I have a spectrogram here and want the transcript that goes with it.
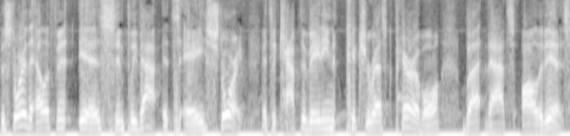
The story of the elephant is simply that. It's a story. It's a captivating, picturesque parable, but that's all it is.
